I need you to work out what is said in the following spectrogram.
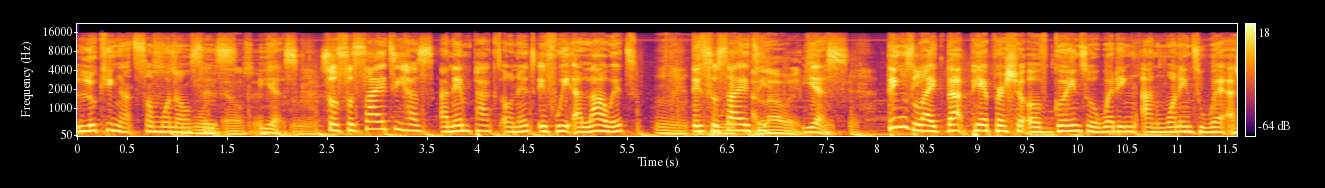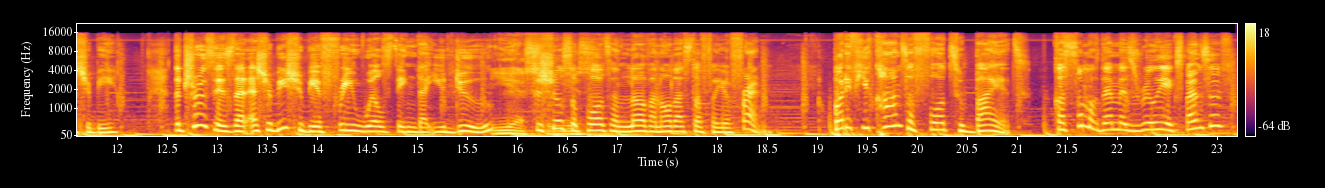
looking at someone, else's. else's, Yes. mm. So society has an impact on it if we allow it. Mm, The if we society. allow it, Yes. okay. Things like that peer pressure of going to a wedding and wanting to wear ashebi. The truth is that ashebi should be a free will thing that you do Yes, to show yes. support and love and all that stuff for your friend. But if you can't afford to buy it, because some of them is really expensive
